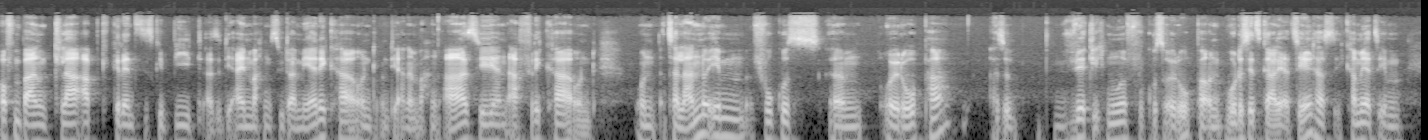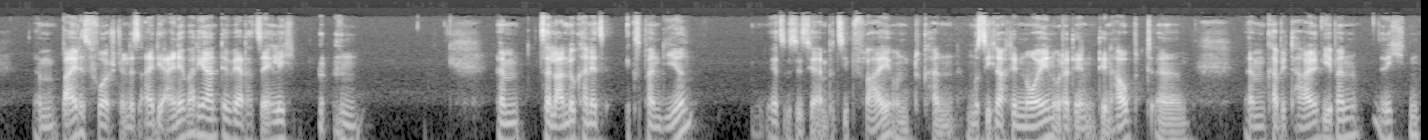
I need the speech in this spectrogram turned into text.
offenbar ein klar abgegrenztes Gebiet. Also die einen machen Südamerika und, und die anderen machen Asien, Afrika und und Zalando eben Fokus ähm, Europa, also wirklich nur Fokus Europa. Und wo du es jetzt gerade erzählt hast, ich kann mir jetzt eben ähm, beides vorstellen. Das, die eine Variante wäre tatsächlich, ähm, Zalando kann jetzt expandieren. Jetzt ist es ja im Prinzip frei und kann, muss sich nach den neuen oder den, den Hauptkapitalgebern ähm, ähm richten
